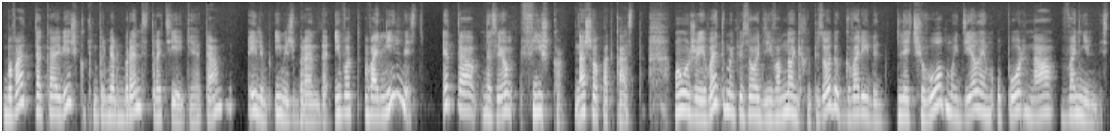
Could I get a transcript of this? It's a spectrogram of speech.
бывает такая вещь, как, например, бренд-стратегия, да, или имидж бренда. И вот ванильность это, назовем, фишка нашего подкаста. Мы уже и в этом эпизоде, и во многих эпизодах говорили, для чего мы делаем упор на ванильность.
